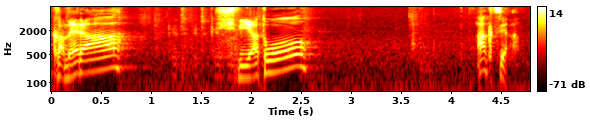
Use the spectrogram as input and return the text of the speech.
Kamera, światło, akcja.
